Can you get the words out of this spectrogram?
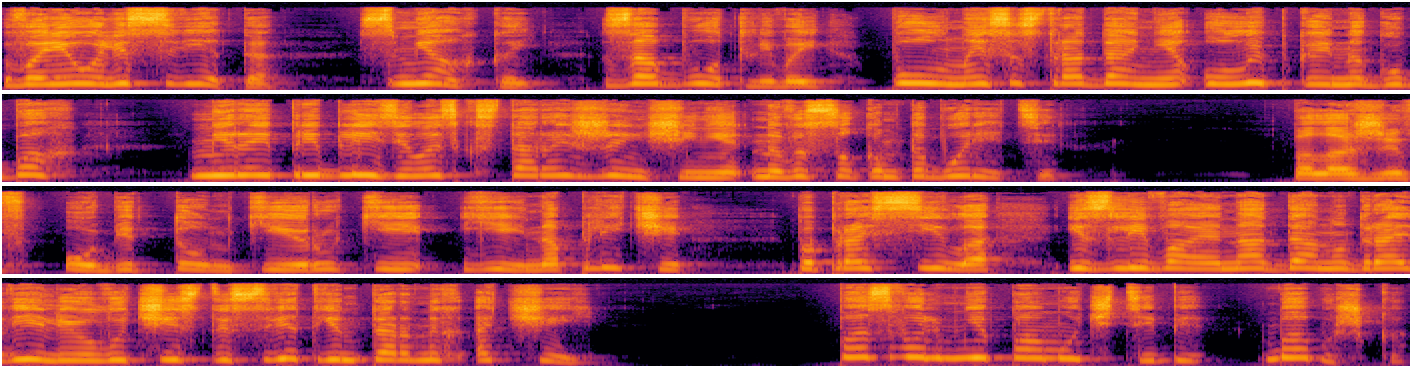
в ореоле света, с мягкой, заботливой, полной сострадания улыбкой на губах, Мирей приблизилась к старой женщине на высоком табурете. Положив обе тонкие руки ей на плечи, попросила, изливая на Дану Дравелию лучистый свет янтарных очей. «Позволь мне помочь тебе, бабушка».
